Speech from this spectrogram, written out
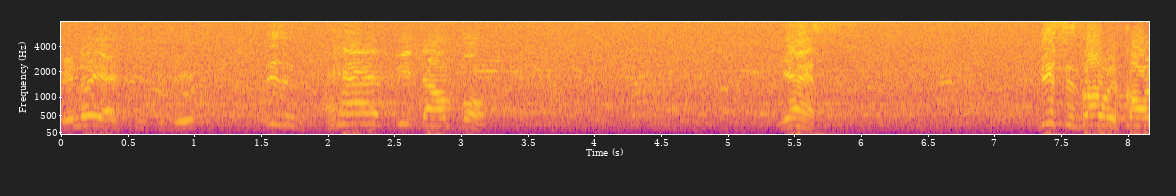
You know yet today. This is heavy downpour. Yes. This is what we call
